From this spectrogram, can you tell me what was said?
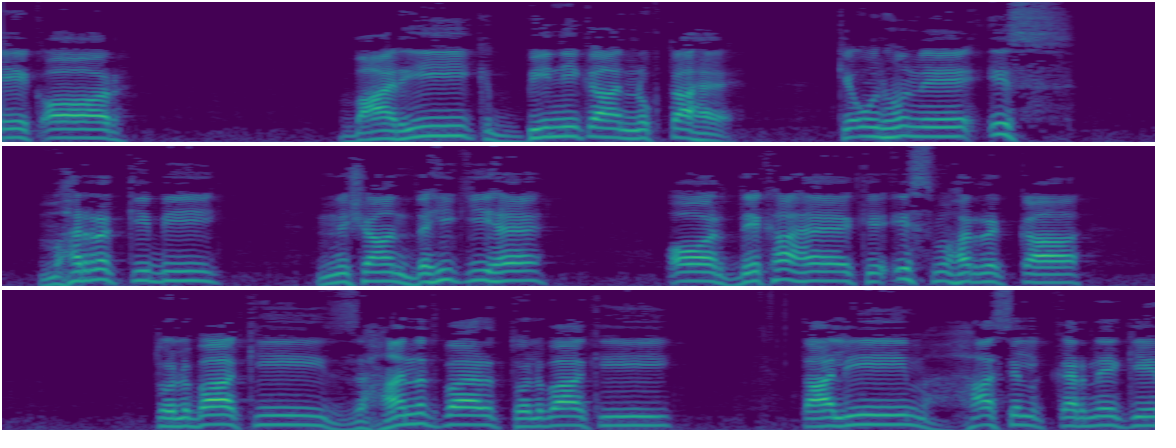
ایک اور باریک بینی کا نقطہ ہے کہ انہوں نے اس محرک کی بھی نشاندہی کی ہے اور دیکھا ہے کہ اس محرک کا طلباء کی ذہانت پر طلباء کی تعلیم حاصل کرنے کے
